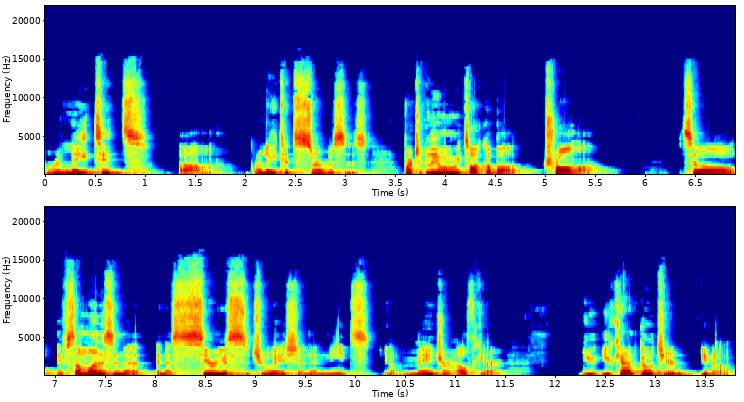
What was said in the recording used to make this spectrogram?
related um, related services, particularly when we talk about trauma. So, if someone is in a in a serious situation and needs you know major healthcare, you you can't go to your you know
